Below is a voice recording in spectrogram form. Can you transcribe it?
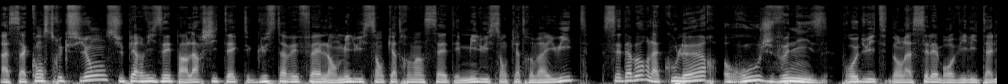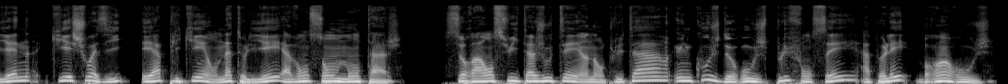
À sa construction, supervisée par l'architecte Gustave Eiffel en 1887 et 1888, c'est d'abord la couleur rouge Venise, produite dans la célèbre ville italienne, qui est choisie et appliquée en atelier avant son montage. Sera ensuite ajoutée un an plus tard une couche de rouge plus foncé appelée brun rouge.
